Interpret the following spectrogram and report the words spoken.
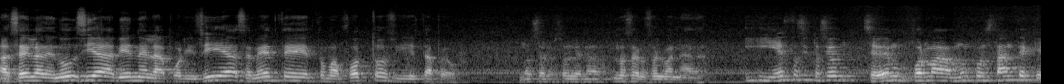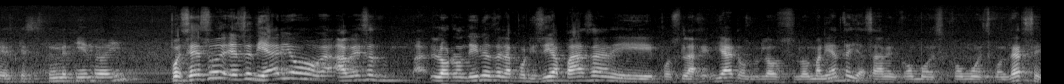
Hacer la denuncia, viene la policía, se mete, toma fotos y está peor. No se resuelve nada. No se resuelve nada. ¿Y esta situación se ve en forma muy constante que, que se estén metiendo ahí? Pues eso es de diario, a veces los rondines de la policía pasan y pues la, ya los, los, los maleantes ya saben cómo, es, cómo esconderse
